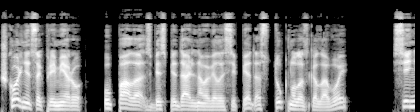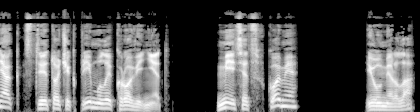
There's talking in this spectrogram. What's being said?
Школьница, к примеру, упала с беспедального велосипеда, стукнула с головой. Синяк с цветочек примулы, крови нет. Месяц в коме и умерла.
